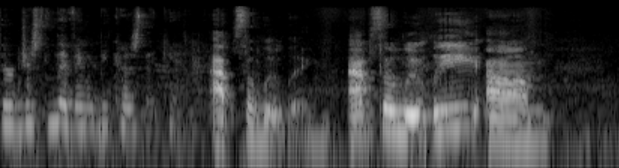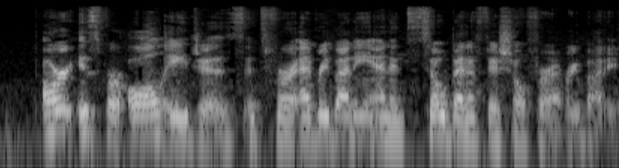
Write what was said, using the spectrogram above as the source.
they're just living because they can. Absolutely. Absolutely. Um art is for all ages. It's for everybody and it's so beneficial for everybody.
